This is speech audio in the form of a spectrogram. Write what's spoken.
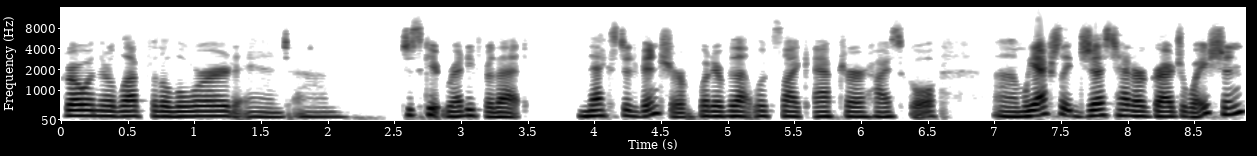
grow in their love for the Lord, and um, just get ready for that next adventure, whatever that looks like after high school. Um, we actually just had our graduation.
